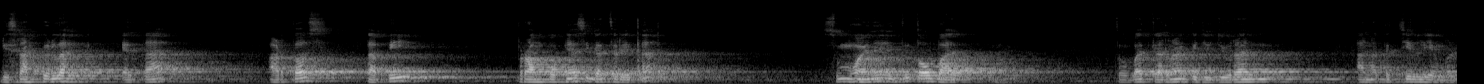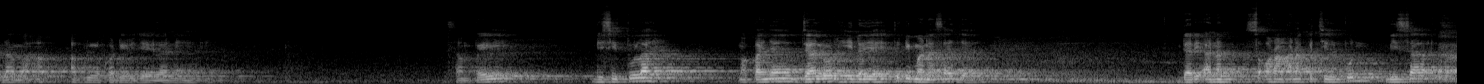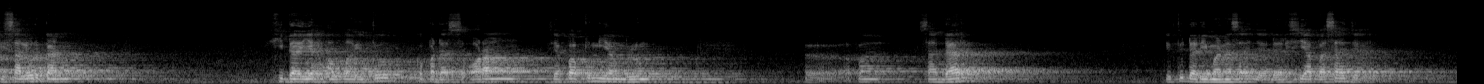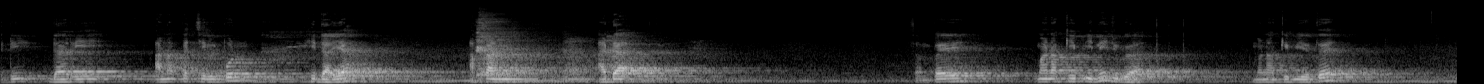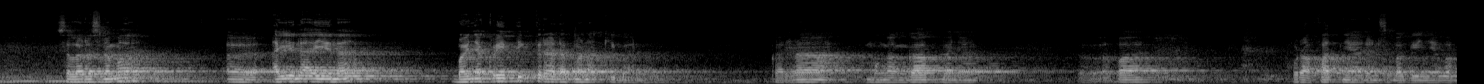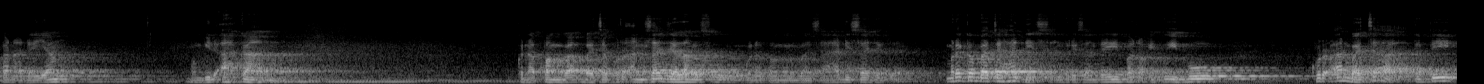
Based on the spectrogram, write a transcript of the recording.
diserahkanlah eta artos tapi perampoknya singkat cerita semuanya itu tobat Tobat karena kejujuran anak kecil yang bernama Abdul Qadir Jailani ini. Sampai di situlah makanya jalur hidayah itu di mana saja. Dari anak seorang anak kecil pun bisa disalurkan hidayah Allah itu kepada seorang siapa pun yang belum eh, apa sadar itu dari mana saja, dari siapa saja. Jadi dari anak kecil pun hidayah akan ada. Sampai manakib ini juga manakib itu selaras nama uh, ayana-ayana banyak kritik terhadap manakiban karena menganggap banyak uh, apa hurafatnya dan sebagainya. Bahkan ada yang membid'ahkan. Kenapa enggak baca Quran saja langsung? Kenapa enggak baca hadis saja? Mereka baca hadis santri-santri para ibu-ibu. Quran baca tapi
